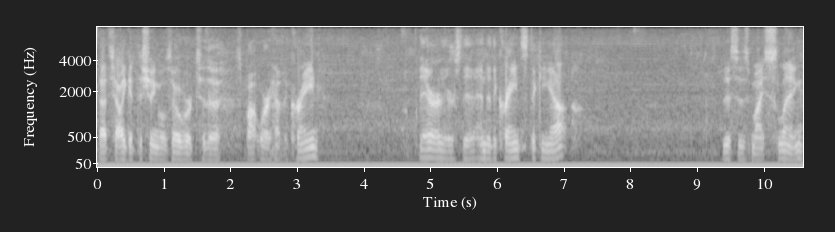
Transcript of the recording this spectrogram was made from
that's how I get the shingles over to the spot where I have the crane. Up there there's the end of the crane sticking out. This is my sling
